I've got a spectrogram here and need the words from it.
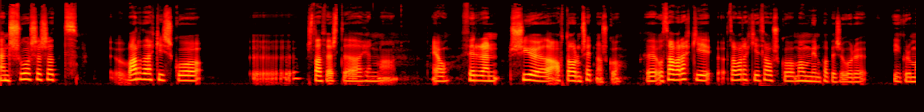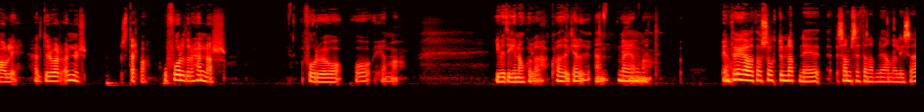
En svo sérst var það ekki sko uh, staðfest eða hérna, já, fyrir en sjö eða átta árum setna sko uh, og það var ekki, það var ekki þá sko mamma mín og pappi sem voru í einhverju máli, heldur var önnur stelpa og fóröldrar hennar fóru og, og hérna ég veit ekki nákvæmlega hvað þau gerðu en Nei, hérna En þau hafa þá sótt um nafnið, samsettanafnið Anna-Lísa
